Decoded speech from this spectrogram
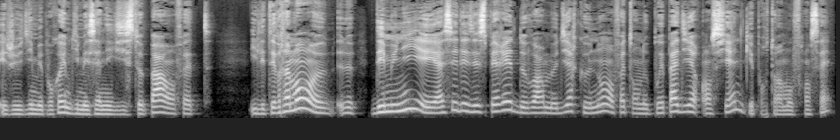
Et je lui dis, mais pourquoi? Il me dit, mais ça n'existe pas, en fait. Il était vraiment euh, euh, démuni et assez désespéré de devoir me dire que non, en fait, on ne pouvait pas dire ancienne, qui est pourtant un mot français,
